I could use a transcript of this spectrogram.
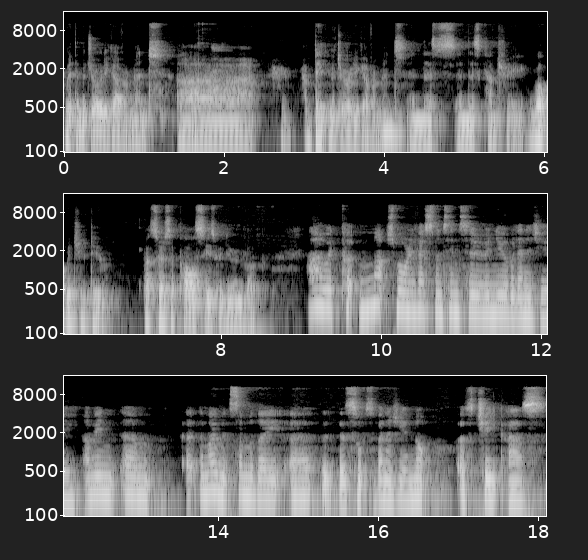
with a majority government, uh, a big majority government in this in this country, what would you do? What sorts of policies would you invoke? I would put much more investment into renewable energy. I mean, um, at the moment, some of the, uh, the the sorts of energy are not as cheap as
